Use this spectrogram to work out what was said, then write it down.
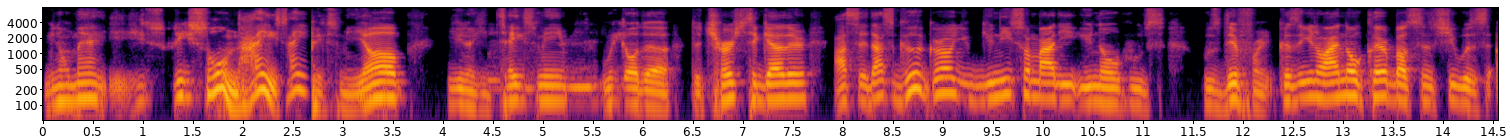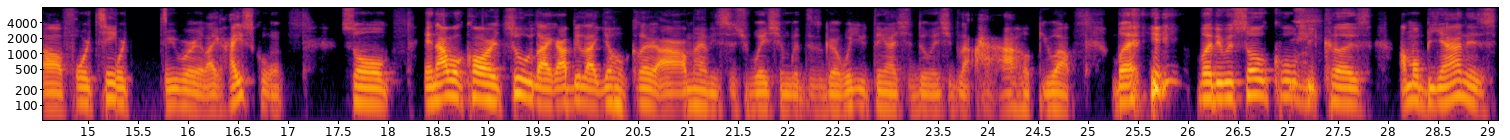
you know, man, he's he's so nice. He picks me up. You know, he takes me. We go to the church together. I said, "That's good, girl. You you need somebody you know who's who's different." Because you know, I know Clarabelle since she was uh 14. We were like high school. So, and I will call her too. Like, I'll be like, "Yo, Claire, I'm having a situation with this girl. What do you think I should do?" And she'd be like, I- will help you out." But, but it was so cool because I'm gonna be honest.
